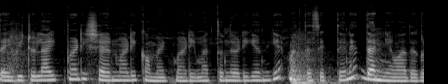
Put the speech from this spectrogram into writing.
ದಯವಿಟ್ಟು ಲೈಕ್ ಮಾಡಿ ಶೇರ್ ಮಾಡಿ ಕಾಮೆಂಟ್ ಮಾಡಿ. ಮತ್ತೊಂದು ಅಡುಗೆಯೊಂದಿಗೆ ಮತ್ತೆ ಸಿಗ್ತೇನೆ. ಧನ್ಯವಾದಗಳು.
